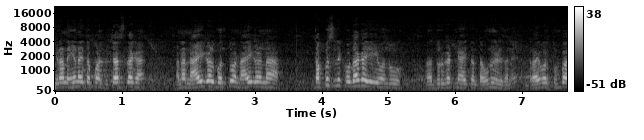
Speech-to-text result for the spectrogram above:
ಇರಣ್ಣ ಏನಾಯ್ತಪ್ಪ ಅಂತ ವಿಚಾರಿಸಿದಾಗ ಅಣ್ಣ ನಾಯಿಗಳು ಬಂತು. ಆ ನಾಯಿಗಳನ್ನ ತಪ್ಪಿಸ್ಲಿಕ್ಕೆ ಹೋದಾಗ ಈ ಒಂದು ದುರ್ಘಟನೆ ದುರ್ಘಟನೆ ಅಂತ ಅವನು ಹೇಳಿದಾನೆ. ಡ್ರೈವರ್ ತುಂಬಾ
